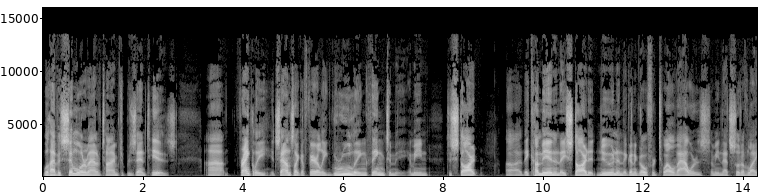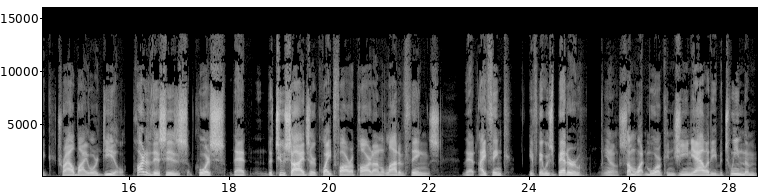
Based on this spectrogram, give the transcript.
will have a similar amount of time to present his. Uh, frankly, it sounds like a fairly grueling thing to me. I mean, to start, uh, they come in and they start at noon and they're going to go for 12 hours. I mean, that's sort of like trial by ordeal. Part of this is, of course, that the two sides are quite far apart on a lot of things that I think if there was better, you know, somewhat more congeniality between them,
